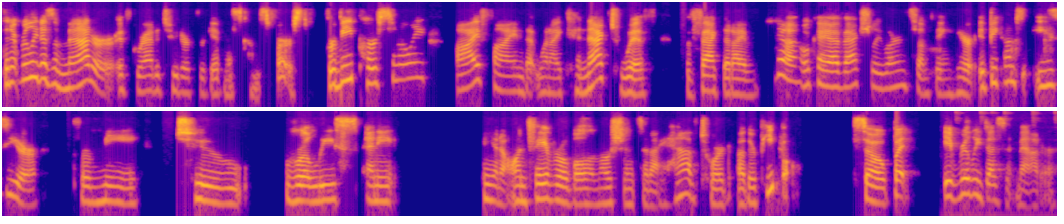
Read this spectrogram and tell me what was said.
then it really doesn't matter if gratitude or forgiveness comes first. For me personally, I find that when I connect with the fact that I've, yeah, okay, I've actually learned something here, it becomes easier for me to release any, you know, unfavorable emotions that I have toward other people. So, but it really doesn't matter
